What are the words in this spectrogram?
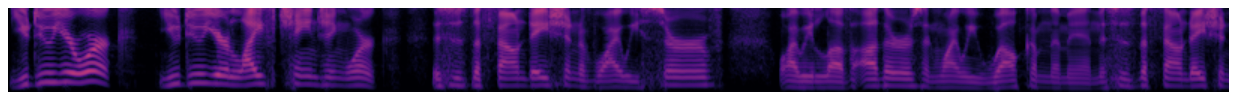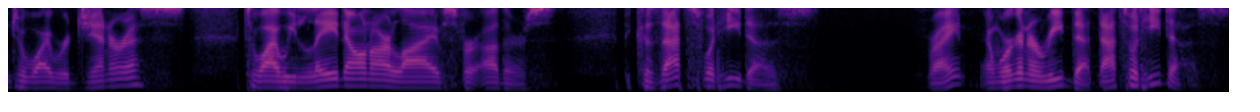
You do your work, you do your life changing work. This is the foundation of why we serve, why we love others, and why we welcome them in. This is the foundation to why we're generous, to why we lay down our lives for others, because that's what He does, right? And we're going to read that. That's what He does.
